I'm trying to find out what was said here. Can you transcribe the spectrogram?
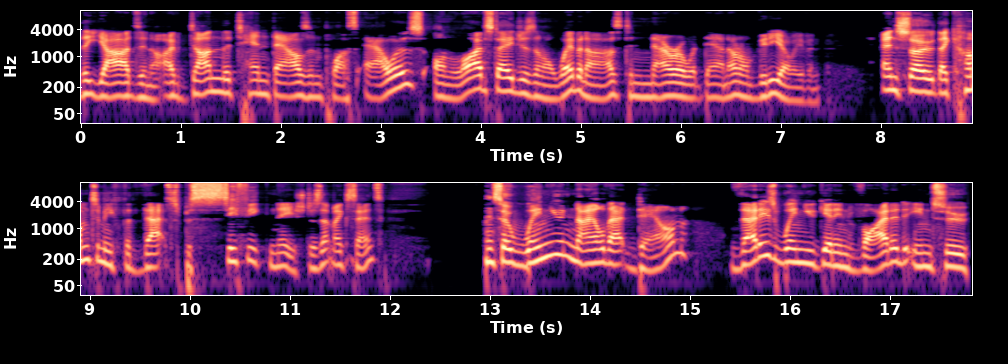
the yards in it. I've done the 10,000 plus hours on live stages and on webinars to narrow it down and on video even. And so they come to me for that specific niche. Does that make sense? And so when you nail that down, that is when you get invited into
